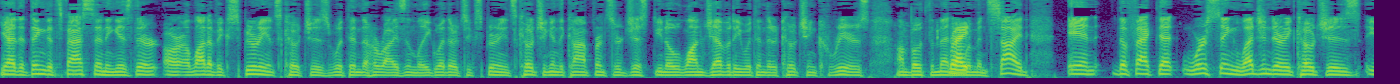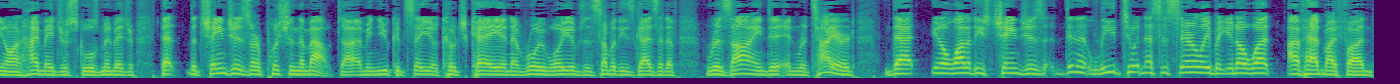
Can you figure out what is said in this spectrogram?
Yeah, the thing that's fascinating is there are a lot of experienced coaches within the Horizon League, whether it's experience coaching in the conference or just, you know, longevity within their coaching careers on both the men right. and women's side and the fact that we're seeing legendary coaches, you know, on high major schools, mid major, that the changes are pushing them out. I mean, you could say, you know, Coach K and uh, Roy Williams and some of these guys that have resigned and retired, that, you know, a lot of these changes didn't lead to it necessarily, but you know what? I've had my fun.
